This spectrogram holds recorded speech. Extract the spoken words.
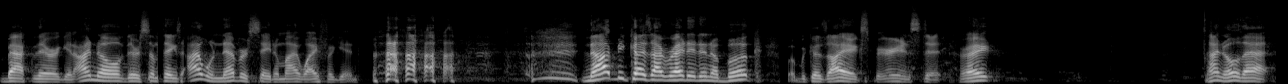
back there again. I know there's some things I will never say to my wife again. Not because I read it in a book, but because I experienced it, right? I know that.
